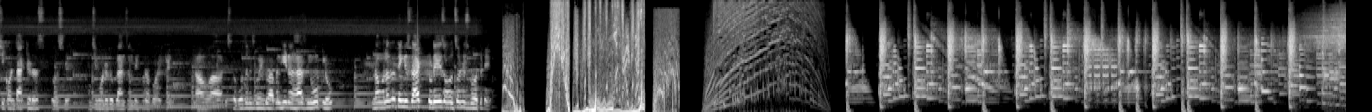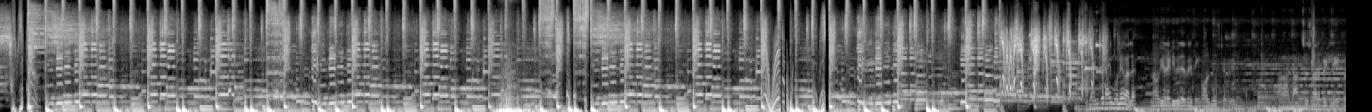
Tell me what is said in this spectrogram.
she contacted us firstly and she wanted to plan something for her boyfriend. Now, uh, this proposal is going to happen. He has no clue. Now, another thing is that today is also his birthday. Time होने वाला है। Now we are ready with everything almost everything dances are a bit late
